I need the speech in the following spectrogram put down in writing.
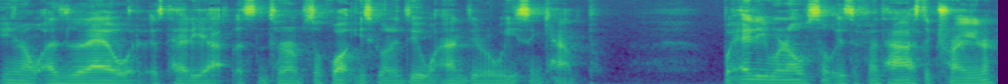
you know, as loud as Teddy Atlas in terms of what he's going to do with Andy Ruiz in camp. But Eddie Reynoso is a fantastic trainer.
